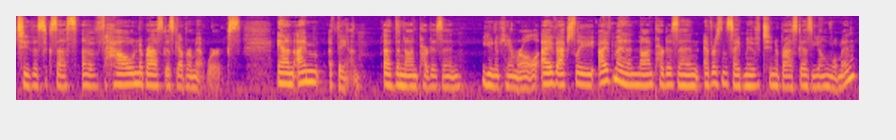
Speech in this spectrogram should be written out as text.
to the success of how Nebraska's government works. And I'm a fan of the nonpartisan unicameral. I've actually I've been a nonpartisan ever since I moved to Nebraska as a young woman,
